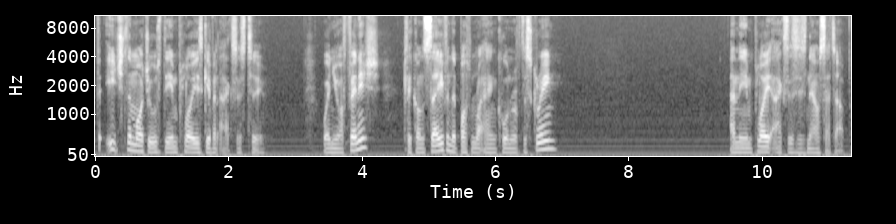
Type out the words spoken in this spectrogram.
for each of the modules the employee is given access to. When you are finished, click on Save in the bottom right hand corner of the screen and the employee access is now set up.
